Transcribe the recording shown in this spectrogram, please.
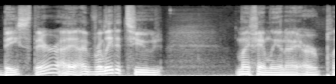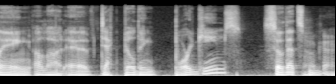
base there. I, I relate it to my family and I are playing a lot of deck building board games. So that's Okay.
